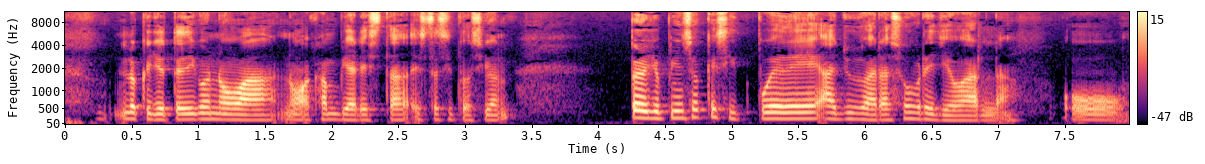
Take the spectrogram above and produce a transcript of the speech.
lo que yo te digo no va, no va a cambiar esta, esta situación, pero yo pienso que sí puede ayudar a sobrellevarla. O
